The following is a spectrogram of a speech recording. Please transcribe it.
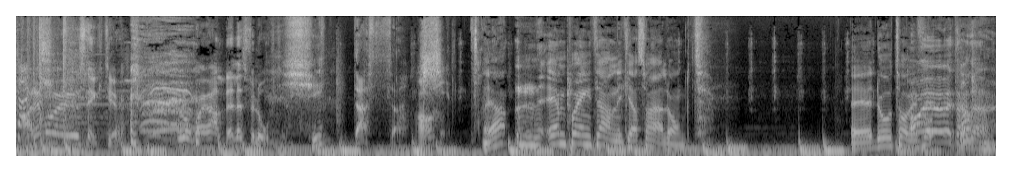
tack. det var ju snyggt ju. Det man ju alldeles för lågt. Shit alltså. Ja, en poäng till Annika så här långt. Eh, då tar vi... Ja, ja, vänta, vänta.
